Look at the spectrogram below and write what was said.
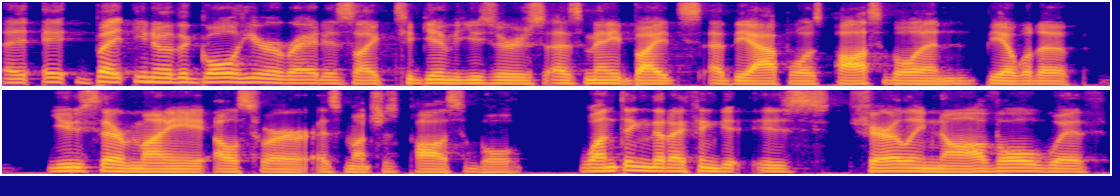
uh, it, but you know, the goal here, right, is like to give users as many bites at the apple as possible and be able to use their money elsewhere as much as possible. One thing that I think is fairly novel with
